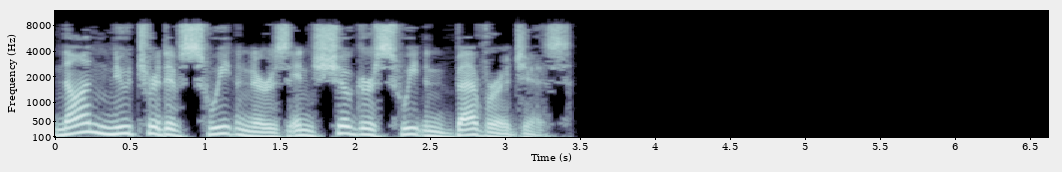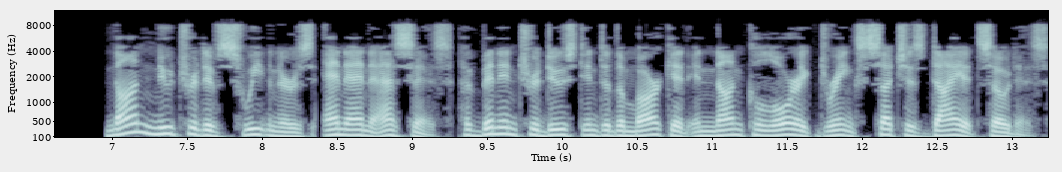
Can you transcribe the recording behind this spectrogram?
Non-nutritive sweeteners in sugar-sweetened beverages Non-nutritive sweeteners have been introduced into the market in non-caloric drinks such as diet sodas.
